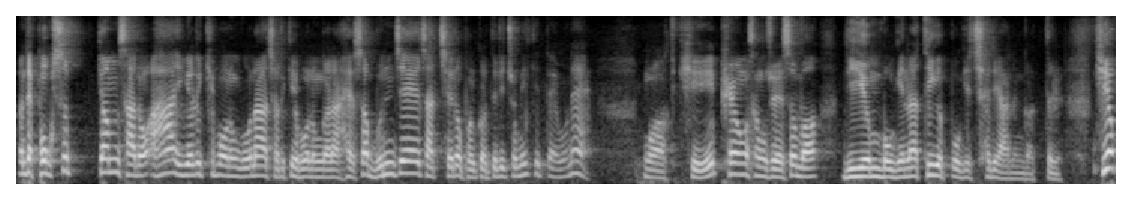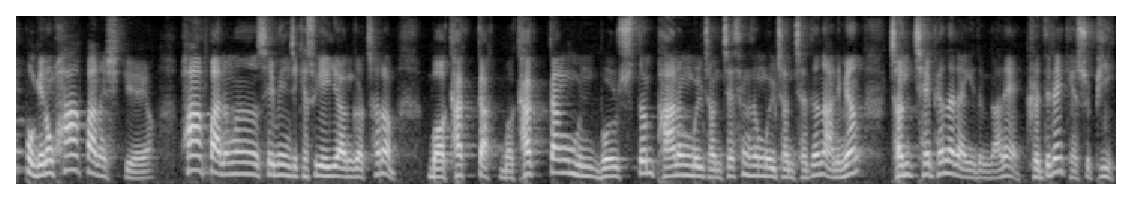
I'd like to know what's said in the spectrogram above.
근데 복습 겸사로 아 이걸 이렇게 보는구나 저렇게 보는구나 해서 문제 자체로 볼 것들이 좀 있기 때문에 뭐 특히 표형상수에서 뭐 니은보기나 디귿보기 처리하는 것들 기억보기는 화학 반응식이에요. 화학 반응은 쌤이 이제 계속 얘기한 것처럼 뭐 각각 뭐 각각 몰수든 반응물 전체 생성물 전체든 아니면 전체 변화량이든 간에 그들의 개수 B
